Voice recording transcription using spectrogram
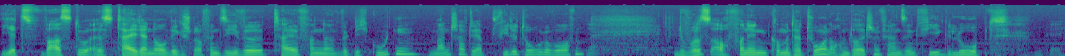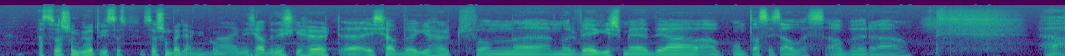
Jetzt warst du als Teil der norwegischen Offensive Teil von einer wirklich guten Mannschaft. Ihr habt viele Tore geworfen. Ja. Du wurdest auch von den Kommentatoren, auch im deutschen Fernsehen, viel gelobt. Hast du das schon gehört? Wie ist das, ist das schon bei dir angekommen? Nein, ich habe nicht gehört. Äh, ich habe gehört von äh, norwegischen Media und das ist alles. Aber äh, ja,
